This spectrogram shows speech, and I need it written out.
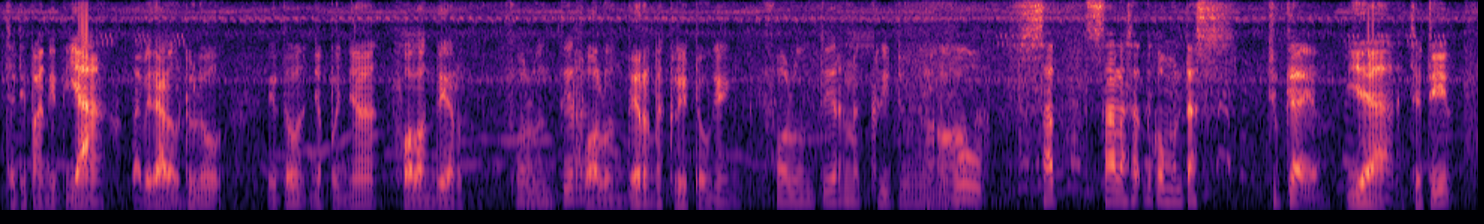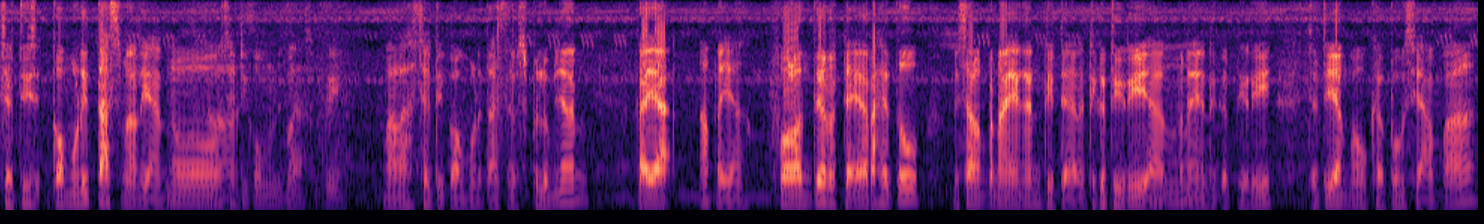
jadi panitia. Tapi kalau dulu itu nyebutnya volunteer. Volunteer? Volunteer negeri dongeng. Volunteer negeri dongeng. Oh. itu sat- salah satu komunitas juga ya. iya jadi jadi komunitas malian. Oh, Nah, jadi komunitas. Oke. malah jadi komunitas. Sebelumnya kan kayak apa ya volunteer daerah itu misal penayangan di daerah di kediri ya Hmm. penayangan di kediri. Jadi yang mau gabung siapa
